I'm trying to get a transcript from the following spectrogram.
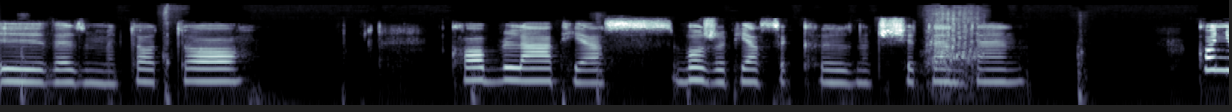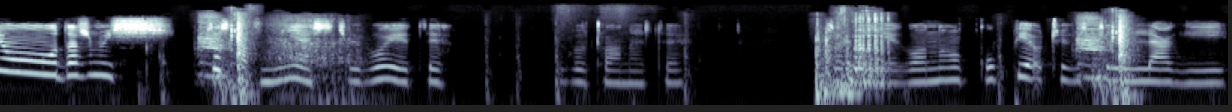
Y, wezmę to, to. Kobla, pias... Boże, piasek, y, znaczy się ten, ten. Koniu, dasz mi... Zostaw mnie, się boję, ty. Wyboczony, ty. Zabiję go. No, kupię oczywiście lagi.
